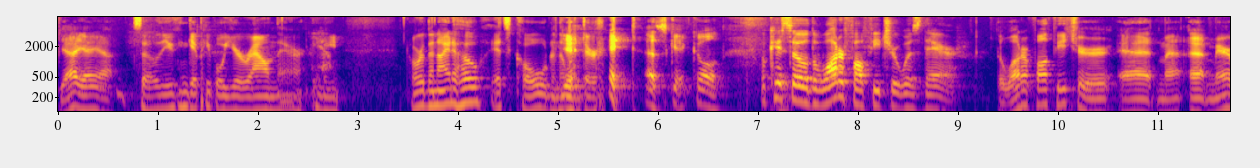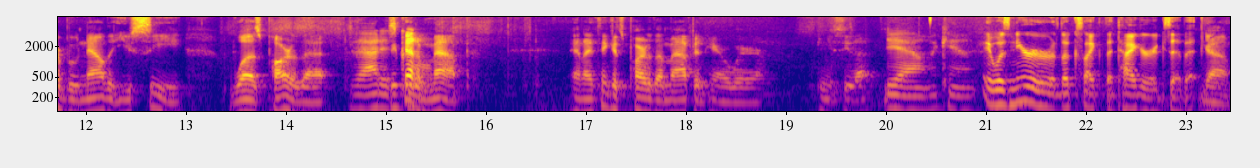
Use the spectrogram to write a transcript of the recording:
yeah, yeah, yeah. so you can get people year round there. Yeah. I mean, northern Idaho, it's cold in the yeah. winter. it does get cold. okay, so the waterfall feature was there. The waterfall feature at Ma- at Mirabeau, now that you see, was part of that. That is We've cool. got a map, and I think it's part of the map in here. Where can you see that? Yeah, I can. It was near, looks like the tiger exhibit. Yeah.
